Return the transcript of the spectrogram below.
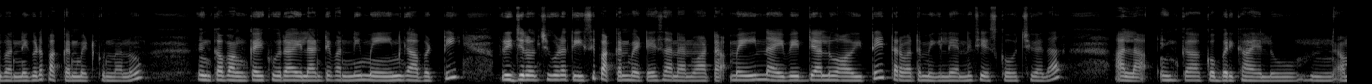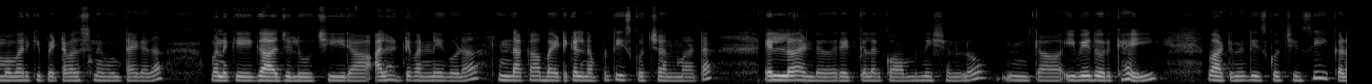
ఇవన్నీ కూడా పక్కన పెట్టుకున్నాను. ఇంకా వంకాయ కూర ఇలాంటివన్నీ మెయిన్ కాబట్టి ఫ్రిడ్జ్లోంచి కూడా తీసి పక్కన పెట్టేశాను అనమాట మెయిన్ నైవేద్యాలు అయితే తర్వాత మిగిలి అన్నీ చేసుకోవచ్చు కదా. అలా ఇంకా కొబ్బరికాయలు అమ్మవారికి పెట్టవలసినవి ఉంటాయి కదా. మనకి గాజులు చీర అలాంటివన్నీ కూడా ఇందాక బయటకు వెళ్ళినప్పుడు తీసుకొచ్చాను అనమాట ఎల్లో అండ్ రెడ్ కలర్ కాంబినేషన్లో ఇంకా ఇవే దొరికాయి. వాటిని తీసుకొచ్చేసి ఇక్కడ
